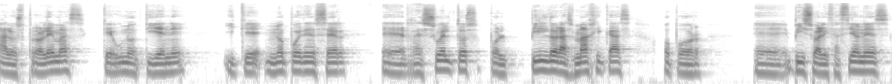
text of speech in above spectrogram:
a los problemas que uno tiene y que no pueden ser eh, resueltos por píldoras mágicas o por eh, visualizaciones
